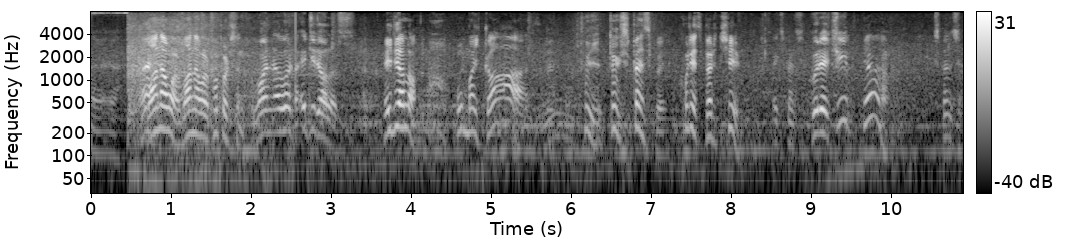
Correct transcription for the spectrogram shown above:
예, 예. One hour, one hour per person. One hour, eighty dollars. eighty dollar. Oh my god. Too, too expensive. Korea is very cheap. Expensive. Korea cheap. Yeah, Expensive.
